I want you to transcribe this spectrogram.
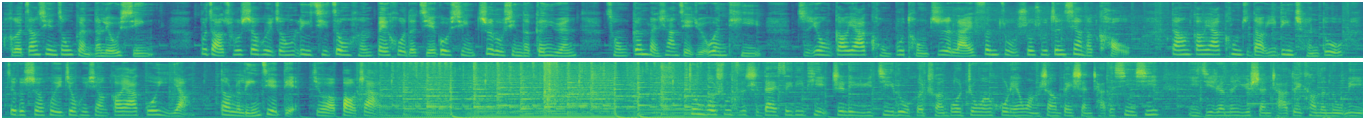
和张献忠梗的流行，不找出社会中戾气纵横背后的结构性、制度性的根源，从根本上解决问题，只用高压恐怖统治来封住说出真相的口。当高压控制到一定程度，这个社会就会像高压锅一样，到了临界点就要爆炸了。中国数字时代 CDT 致力于记录和传播中文互联网上被审查的信息，以及人们与审查对抗的努力。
